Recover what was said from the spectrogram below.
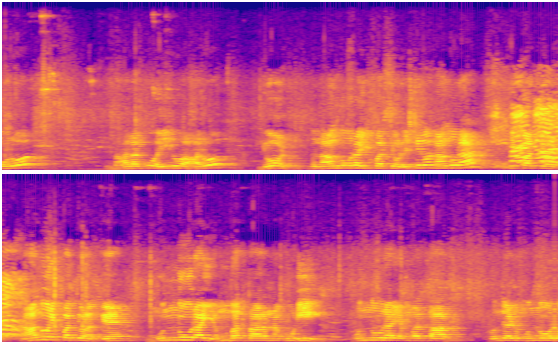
ಮೂರು, ನಾಲ್ಕು, ಐದು, ಆರು ಏಳು. ಇದು ನಾಲ್ನೂರ ಇಪ್ಪತ್ತೇಳು. ಎಷ್ಟಿದು? ನಾಲ್ನೂರ ಇಪ್ಪತ್ತೇಳು. ನಾಲ್ನೂರ ಇಪ್ಪತ್ತೇಳಕ್ಕೆ ಮುನ್ನೂರ ಎಂಬತ್ತಾರನ್ನು ಕೂಡಿ. ಮುನ್ನೂರ ಎಂಬತ್ತಾರು. ಒಂದು ಎರಡು ಮುನ್ನೂರ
